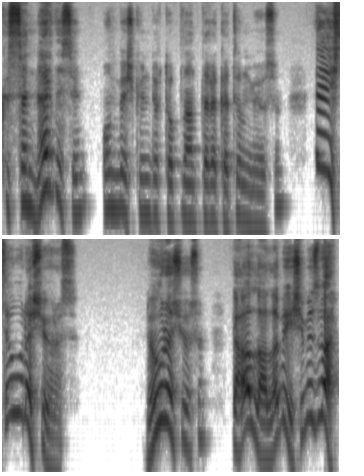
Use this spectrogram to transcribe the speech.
Kız sen neredesin? 15 gündür toplantılara katılmıyorsun. E işte uğraşıyoruz. Ne uğraşıyorsun? Ya Allah Allah bir işimiz var.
